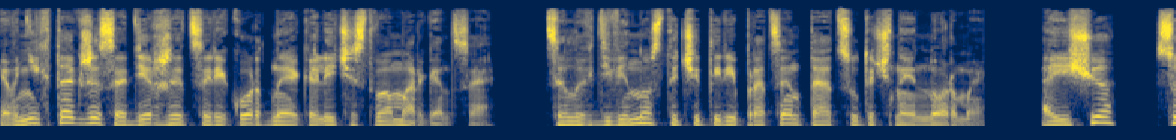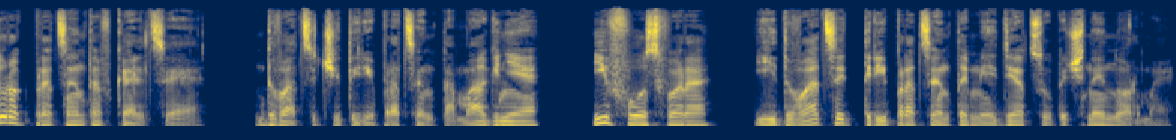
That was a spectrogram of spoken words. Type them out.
В них также содержится рекордное количество марганца, целых 94% от суточной нормы, а еще 40% кальция, 24% магния и фосфора и 23% меди от суточной нормы,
